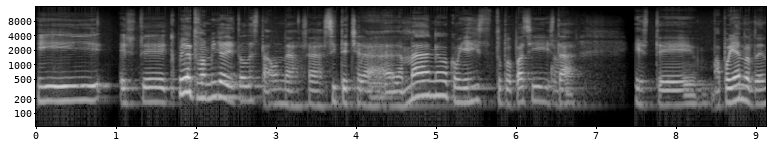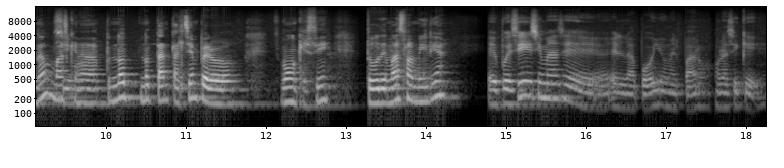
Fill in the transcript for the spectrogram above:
Y, este, ¿qué opina tu familia de toda esta onda? O sea, sí te echa la, Pues- la mano, como ya dijiste, tu papá sí está, este, apoyándote, ¿no? Más Sí, que mo. nada, pues no, no tanto al 100, pero supongo que sí. ¿Tu demás familia? Eh, pues sí, sí me hace el apoyo, me el paro. Ahora sí que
